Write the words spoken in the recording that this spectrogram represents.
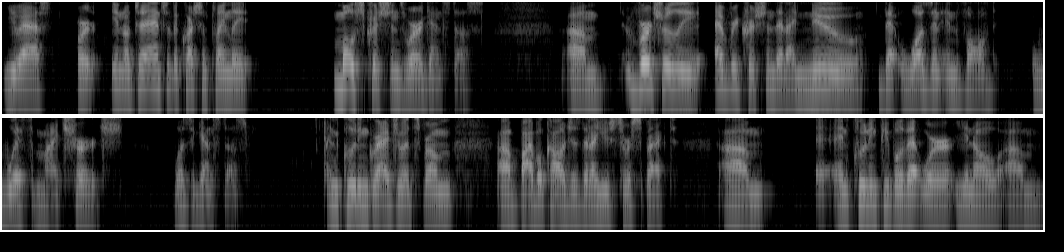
you asked, or you know, to answer the question plainly, most Christians were against us um, virtually every Christian that I knew that wasn't involved with my church was against us, including graduates from uh, Bible colleges that I used to respect, um, including people that were, you know, um,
